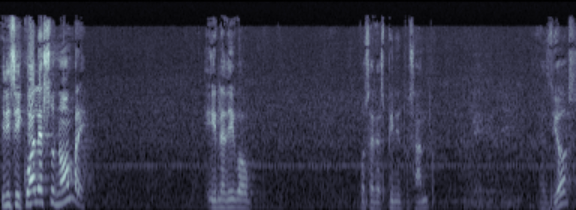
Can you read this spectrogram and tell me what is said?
Y dice, ¿y cuál es su nombre? Y le digo, pues el Espíritu Santo. Es Dios.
